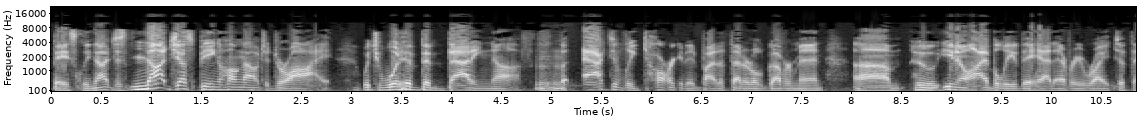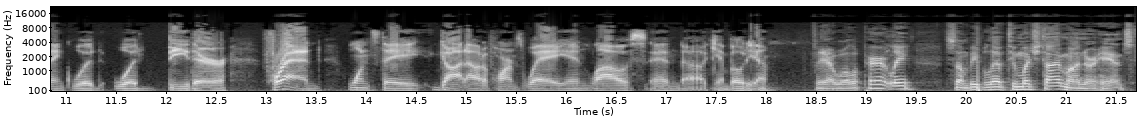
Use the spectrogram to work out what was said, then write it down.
basically not just not just being hung out to dry, which would have been bad enough, but actively targeted by the federal government, um, who you know I believe they had every right to think would would be their friend once they got out of harm's way in Laos and uh, Cambodia. Yeah, well, apparently some people have too much time on their hands.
